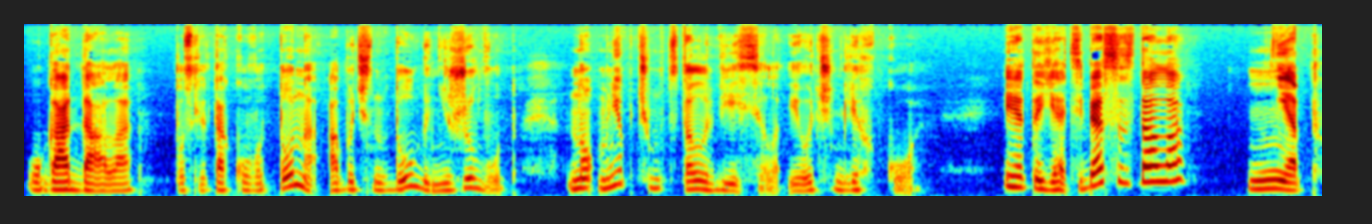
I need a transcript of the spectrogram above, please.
«Угадала!» После такого тона обычно долго не живут, но мне почему-то стало весело и очень легко. «И это я тебя создала?» «Нет!»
